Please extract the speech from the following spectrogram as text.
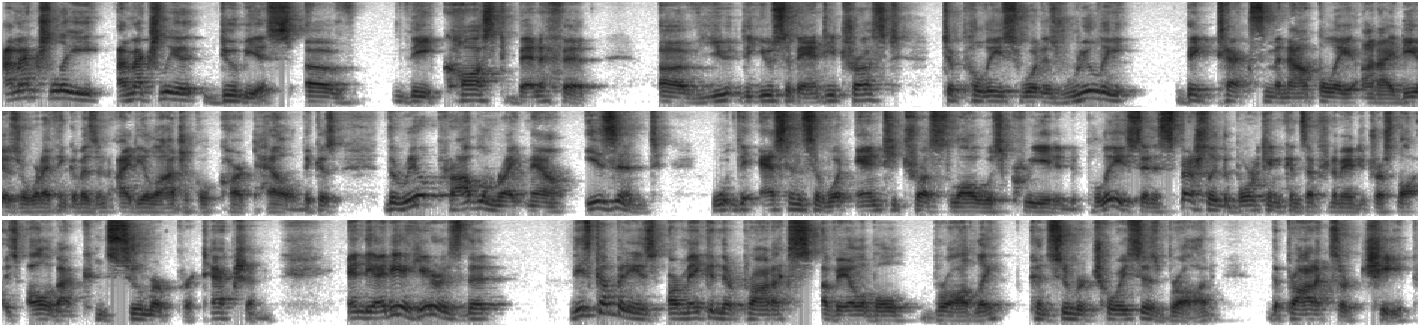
I'm actually I'm actually dubious of the cost benefit of the use of antitrust to police what is really big tech's monopoly on ideas, or what I think of as an ideological cartel. Because the real problem right now isn't the essence of what antitrust law was created to police, and especially the Borkean conception of antitrust law is all about consumer protection. And the idea here is that these companies are making their products available broadly. Consumer choice is broad. The products are cheap,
